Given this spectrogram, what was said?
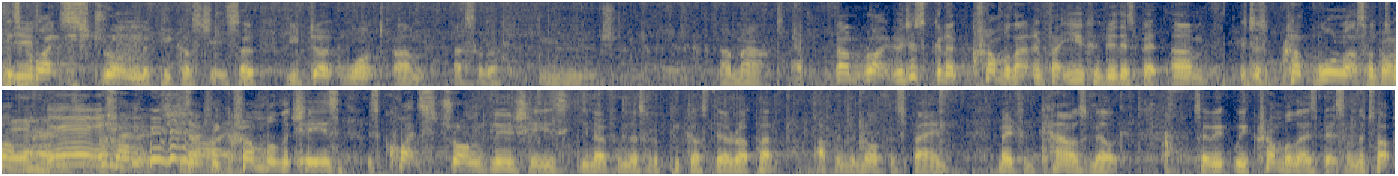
it's You- quite strong the Picos cheese, so you don't want um, a sort of huge amount. Um, right, we're just going to crumble that. In fact, you can do this bit. Um, it's just crum- walnuts on top. get your hands Crumble, exactly, crumble the cheese. It's quite strong blue cheese, you know, from the sort of Picos de Europa up in the north of Spain, made from cow's milk. So we, we crumble those bits on the top,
